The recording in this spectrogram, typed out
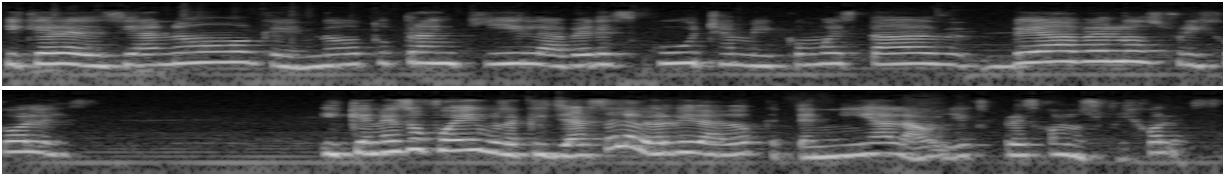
y que le decía, no, que no, tú tranquila, a ver, escúchame, ¿cómo estás? Ve a ver los frijoles. Y que en eso fue, o sea, que ya se le había olvidado que tenía la olla express con los frijoles.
